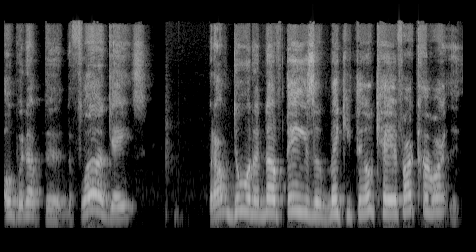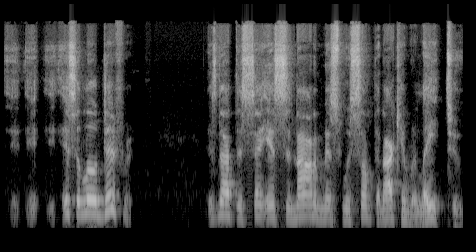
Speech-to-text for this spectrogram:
open up the, the floodgates, but I'm doing enough things to make you think, okay, if I come, it, it, it's a little different. It's not the same. It's synonymous with something I can relate to.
